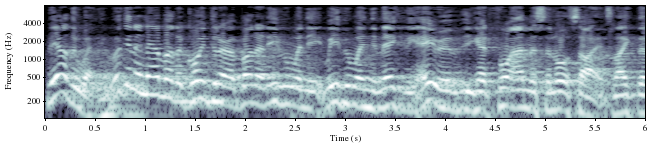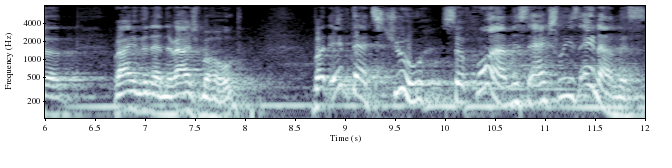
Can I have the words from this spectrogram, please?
The other way. We're going to now according to the Rabbanan, even when you, even when you make the Erev, you get four Amos on all sides, like the Ravid and the Rashba hold. But if that's true, so four Amos actually is eight Amos.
